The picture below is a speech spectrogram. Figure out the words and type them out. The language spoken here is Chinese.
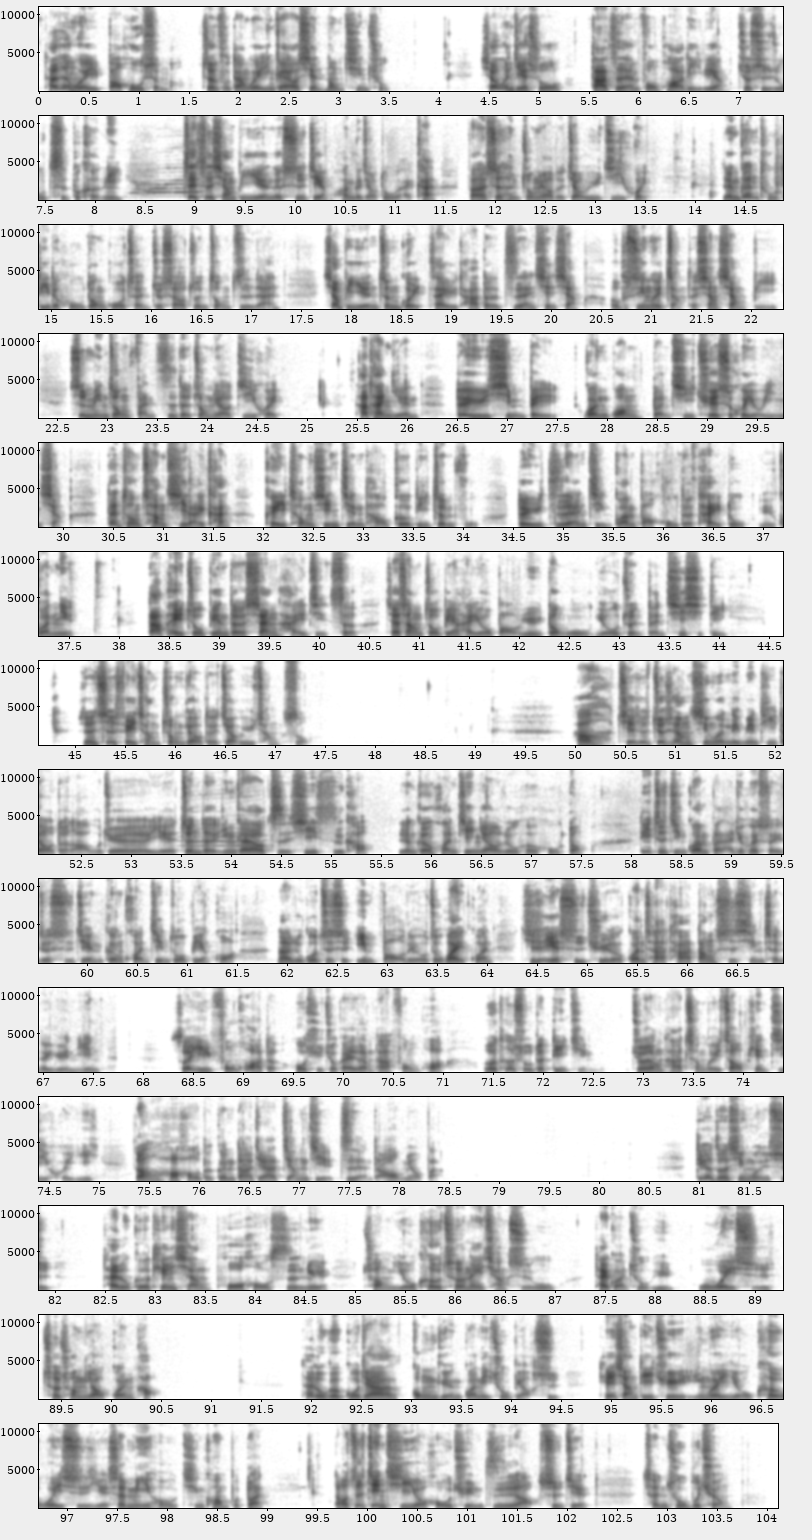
他认为保护什么，政府单位应该要先弄清楚。肖文杰说：“大自然风化力量就是如此不可逆。这次象鼻炎的事件，换个角度来看，反而是很重要的教育机会。人跟土地的互动过程，就是要尊重自然。象鼻炎珍贵在于它的自然现象。”而不是因为长得像象鼻，是民众反思的重要机会。他坦言，对于新北观光短期确实会有影响，但从长期来看，可以重新检讨各地政府对于自然景观保护的态度与观念，搭配周边的山海景色，加上周边还有保育动物、游隼等栖息地，仍是非常重要的教育场所。好，其实就像新闻里面提到的啦，我觉得也真的应该要仔细思考，人跟环境要如何互动。地质景观本来就会随着时间跟环境做变化，那如果只是硬保留着外观，其实也失去了观察它当时形成的原因。所以风化的或许就该让它风化，而特殊的地景就让它成为照片及回忆，然后好好的跟大家讲解自然的奥妙吧。第二则新闻是，泰鲁格天祥泼猴肆虐，闯游客车内抢食物，泰管处遇勿喂食，车窗要关好。泰鲁格国家公园管理处表示，天祥地区因为游客喂食野生猕猴情况不断，导致近期有猴群滋扰事件层出不穷。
